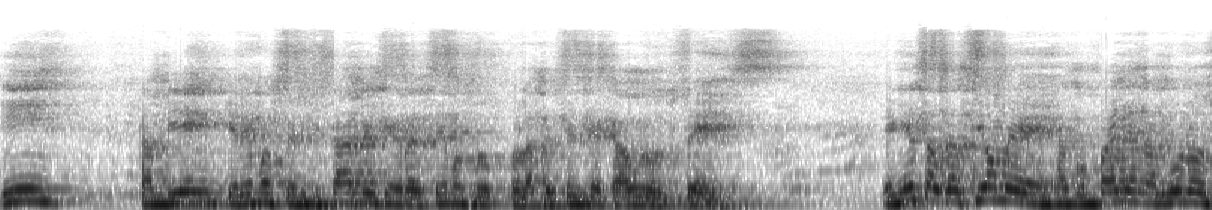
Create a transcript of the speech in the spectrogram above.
y también queremos felicitarles y agradecemos por la presencia de cada uno de ustedes. En esta ocasión me acompañan algunos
